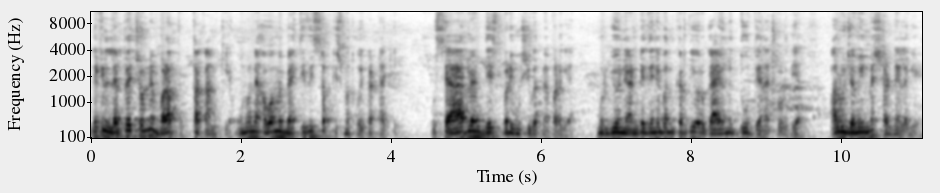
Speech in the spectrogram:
लेकिन लेप्रेचोर ने बड़ा पुख्ता काम किया। उन्होंने हवा में बहती हुई सब किस्मत को इकट्ठा किया। उससे आयरलैंड देश बड़ी मुसीबत में पड़ गया। मुर्गियों ने अंडे देने बंद कर दिए और गायों ने दूध देना छोड़ दिया। आलू ज़मीन में सड़ने लगे।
